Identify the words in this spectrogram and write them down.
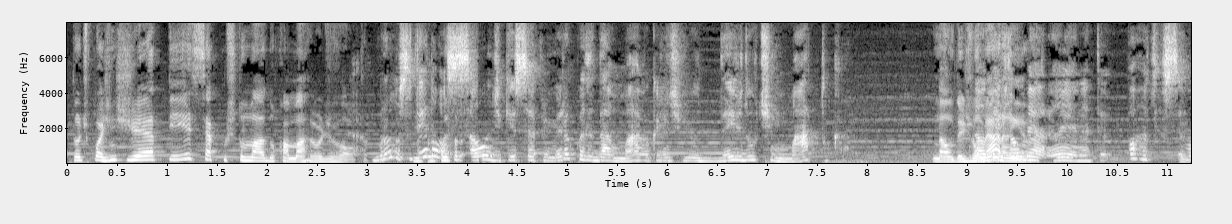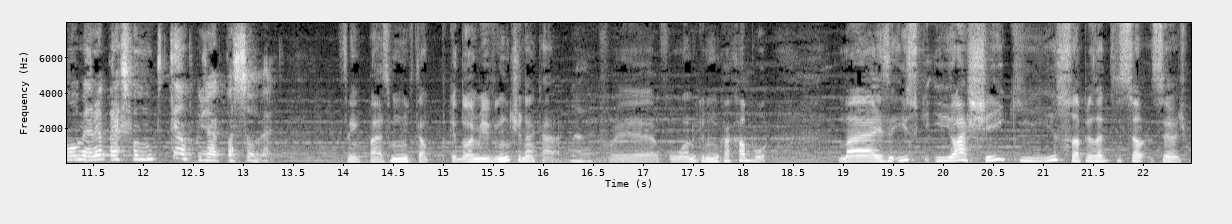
Então, tipo, a gente já ia ter se acostumado com a Marvel de volta. Bruno, você E tem conta- noção de que isso é a primeira coisa da Marvel que a gente viu desde o Ultimato, cara? Não, desde o Não, desde Homem-Aranha. Homem-Aranha, né? Porra, o Homem-Aranha parece que foi muito tempo que já passou, velho. Sim, parece muito tempo. Porque 2020, né, cara? É. Foi, foi o ano que nunca acabou. Mas isso que. E eu achei que isso, apesar de ser, ser, tipo,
